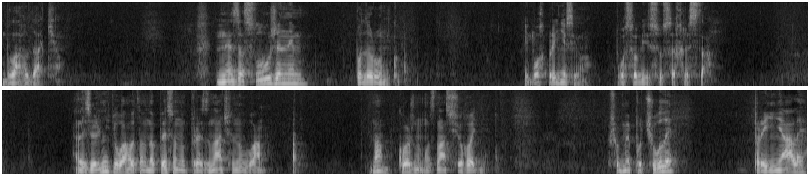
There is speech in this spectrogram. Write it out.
Благодаттю. Незаслуженим подарунком. І Бог приніс його в особі Ісуса Христа. Але зверніть увагу, там написано призначено вам. Нам, кожному з нас сьогодні. Щоб ми почули, прийняли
